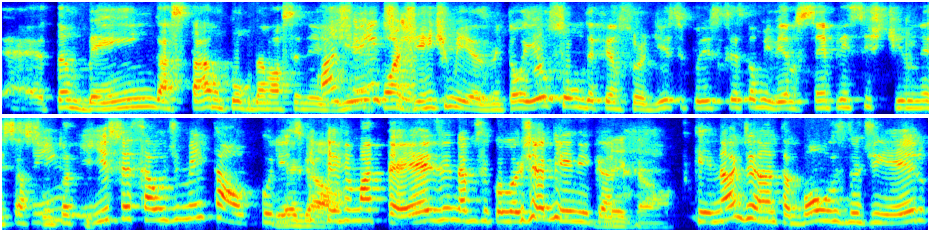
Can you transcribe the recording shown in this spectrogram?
é, também gastar um pouco da nossa energia com a, com a, gente mesmo. Então, eu sou um defensor disso e por isso que vocês estão me vendo sempre insistindo nesse assunto Sim, aqui. Isso é saúde mental, por Legal. isso que teve uma tese na psicologia clínica. Legal. Porque não adianta, bom uso do dinheiro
